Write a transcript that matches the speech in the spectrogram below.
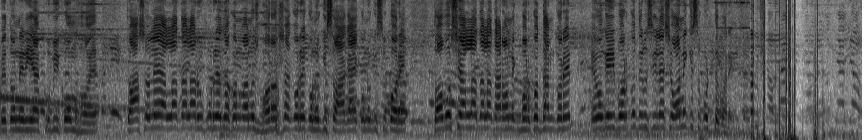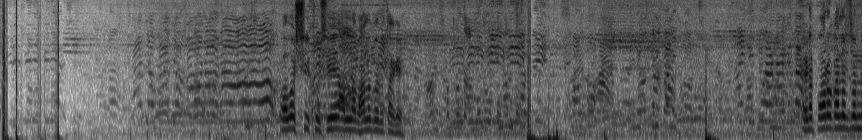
বেতনের ইয়া খুবই কম হয়। তো আসলে আল্লাহ তালার উপরে যখন মানুষ ভরসা করে, কোনো কিছু আগায়, কোনো কিছু করে তো অবশ্যই আল্লাহ তালা তার অনেক বরকত দান করেন এবং এই বরকতের উসিলা সে অনেক কিছু করতে পারে। অবশ্যই খুশি, আল্লাহ ভালো করে তাকে এটা পরকালের জন্য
